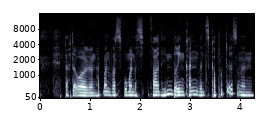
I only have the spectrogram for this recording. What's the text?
dachte aber, dann hat man was, wo man das Fahrrad hinbringen kann, wenn es kaputt ist. Und dann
